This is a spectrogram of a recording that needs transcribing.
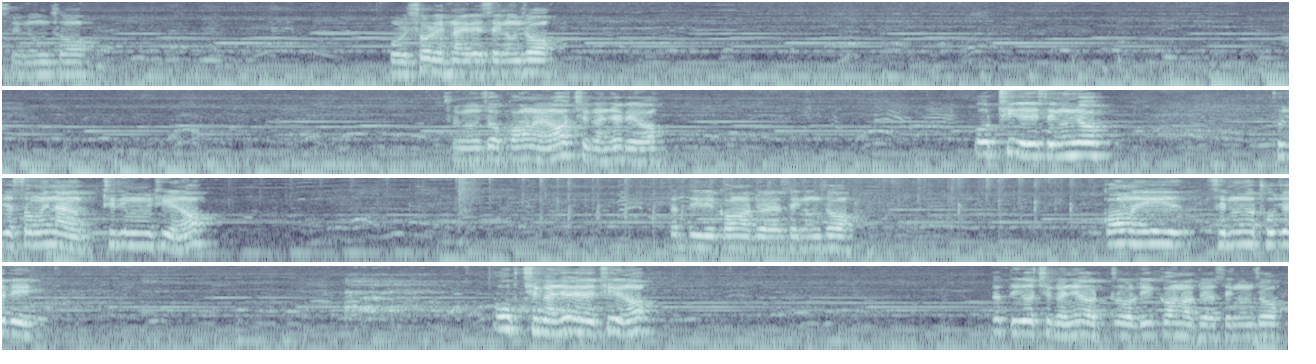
စိန်လုံးချောဟိုရှိုးရနှိုက်တဲ့စိန်လုံးချောစိန်လုံးချောကောင်းတယ်နော်ခြေကန်ချက်တွေရောဟိုထိတယ်စိန်လုံးချောသူကျစုံမင်းနိုင်ထိထိမိမိထိရနော်တတိလေးကောင်းတော့တယ်စိန်လုံးချောကောင်းလေစိန်လုံးချောထိုးချက်တွေ အိုးချီကန်ကျဲချီနော်တတိယချီကန်ကျဲထရိုလီကောင်းတော့စိန်လုံးကျော်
